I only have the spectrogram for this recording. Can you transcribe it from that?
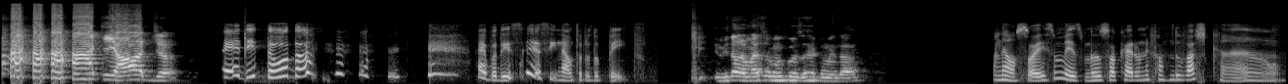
que ódio! Perdi tudo. Aí podia ser assim, na altura do peito. Vitória, mais alguma coisa a recomendar? Não, só isso mesmo. Eu só quero o uniforme do Vascão.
